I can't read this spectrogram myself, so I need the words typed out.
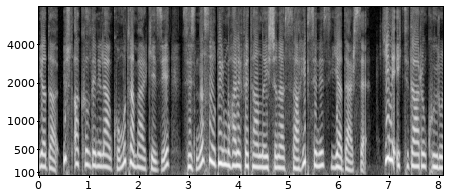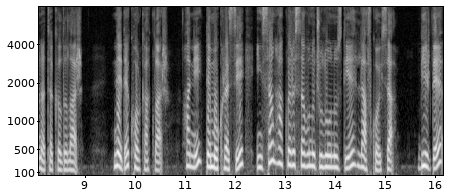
ya da üst akıl denilen komuta merkezi siz nasıl bir muhalefet anlayışına sahipsiniz ya derse. Yine iktidarın kuyruğuna takıldılar. Ne de korkaklar. Hani demokrasi, insan hakları savunuculuğunuz diye laf koysa. Bir de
